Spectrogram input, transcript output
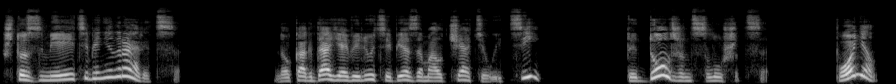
что змеи тебе не нравятся. Но когда я велю тебе замолчать и уйти, ты должен слушаться. Понял?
